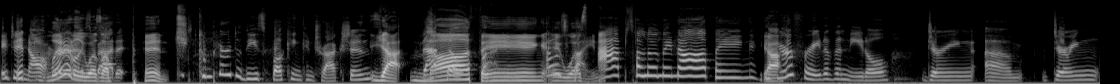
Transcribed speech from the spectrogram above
It did not literally was bad. a It- pinch. Compared to these fucking contractions, Yeah, that felt fine. nothing. It was absolutely nothing. Yeah, if you're afraid of a needle during um during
